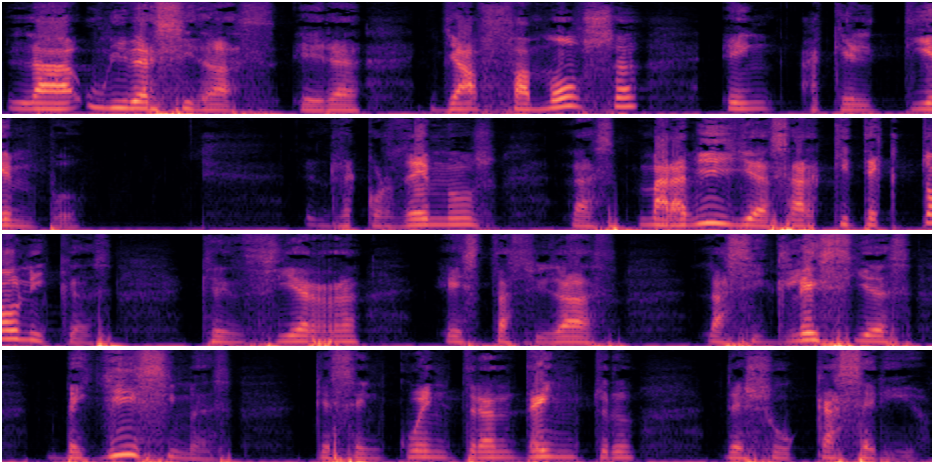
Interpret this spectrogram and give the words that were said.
La universidad era ya famosa en aquel tiempo. Recordemos las maravillas arquitectónicas que encierra esta ciudad, las iglesias bellísimas que se encuentran dentro de su caserío.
